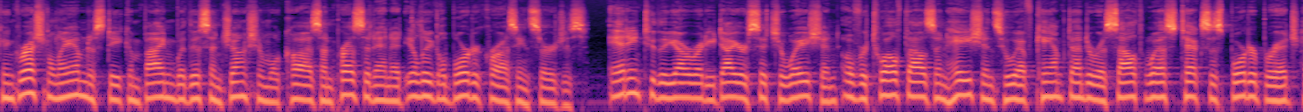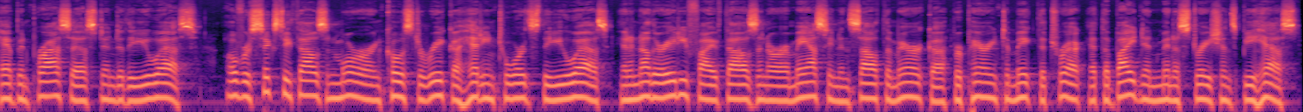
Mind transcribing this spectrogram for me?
Congressional amnesty combined with this injunction will cause unprecedented illegal border crossing surges. Adding to the already dire situation, over 12,000 Haitians who have camped under a southwest Texas border bridge have been processed into the U.S. Over 60,000 more are in Costa Rica heading towards the U.S., and another 85,000 are amassing in South America, preparing to make the trek at the Biden administration's behest.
